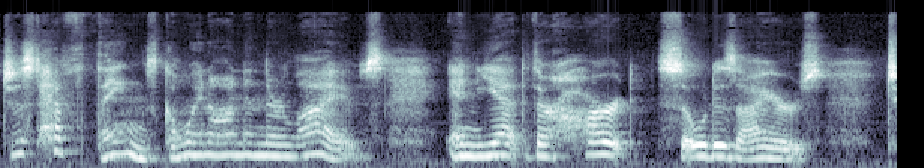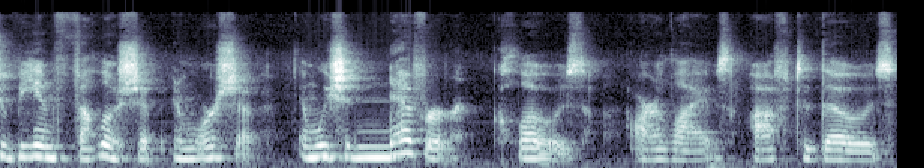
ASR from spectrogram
just have things going on in their lives, and yet their heart so desires to be in fellowship and worship. And we should never close our lives off to those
